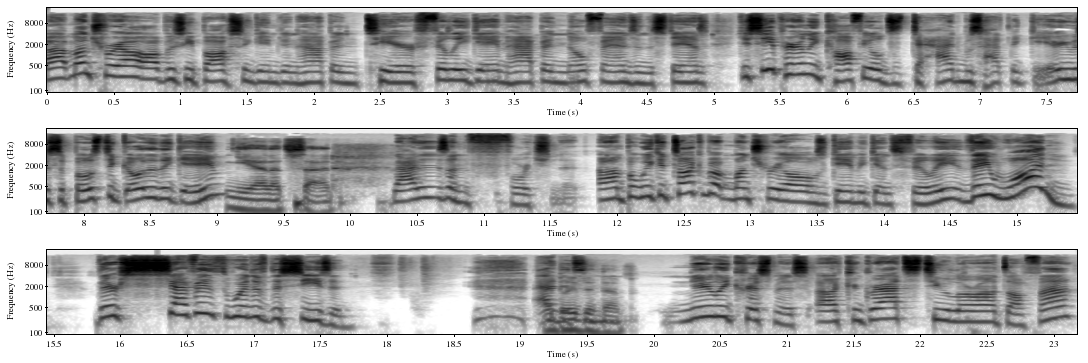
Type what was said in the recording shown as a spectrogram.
Uh, Montreal, obviously, Boston game didn't happen. Tier Philly game happened. No fans in the stands. You see? Apparently, Caufield's dad was at the game. He was supposed to go to the game. Yeah, that's sad. That is unfortunate. Um, but we can talk about Montreal's game against Philly. They won their seventh win of the season. I believe in them. Nearly Christmas. Uh, congrats to Laurent Dauphin.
